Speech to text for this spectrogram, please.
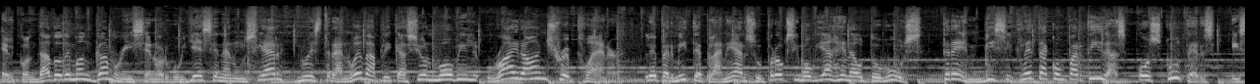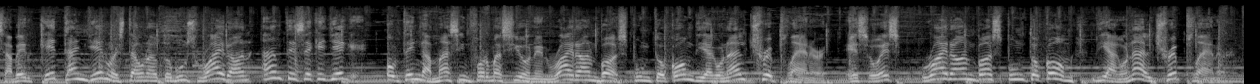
El condado de Montgomery se enorgullece en anunciar nuestra nueva aplicación móvil Ride On Trip Planner. Le permite planear su próximo viaje en autobús, tren, bicicleta compartidas o scooters y saber qué tan lleno está un autobús Ride On antes de que llegue. Obtenga más información en rideonbus.com diagonal trip planner. Eso es rideonbus.com diagonal trip planner.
